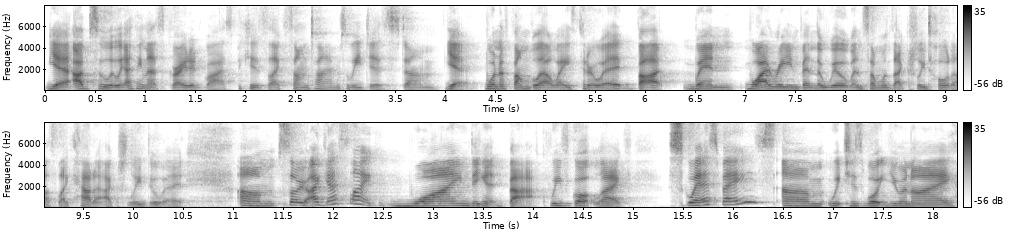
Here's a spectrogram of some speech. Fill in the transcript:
yeah, absolutely. I think that's great advice because, like, sometimes we just, um, yeah, want to fumble our way through it. But when, why reinvent the wheel when someone's actually told us, like, how to actually do it? Um, so I guess, like, winding it back, we've got, like, Squarespace, um, which is what you and I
